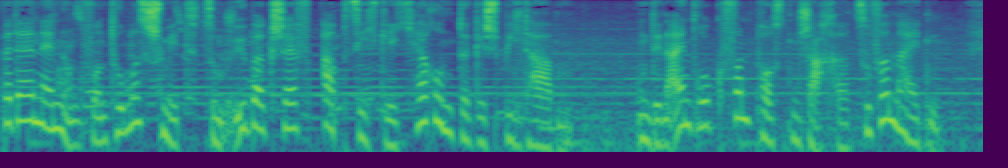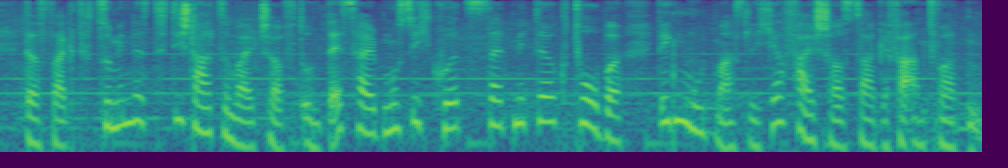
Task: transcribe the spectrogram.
bei der Ernennung von Thomas Schmidt zum Überchef absichtlich heruntergespielt haben, um den Eindruck von Postenschacher zu vermeiden. Das sagt zumindest die Staatsanwaltschaft und deshalb muss sich Kurz seit Mitte Oktober wegen mutmaßlicher Falschaussage verantworten.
